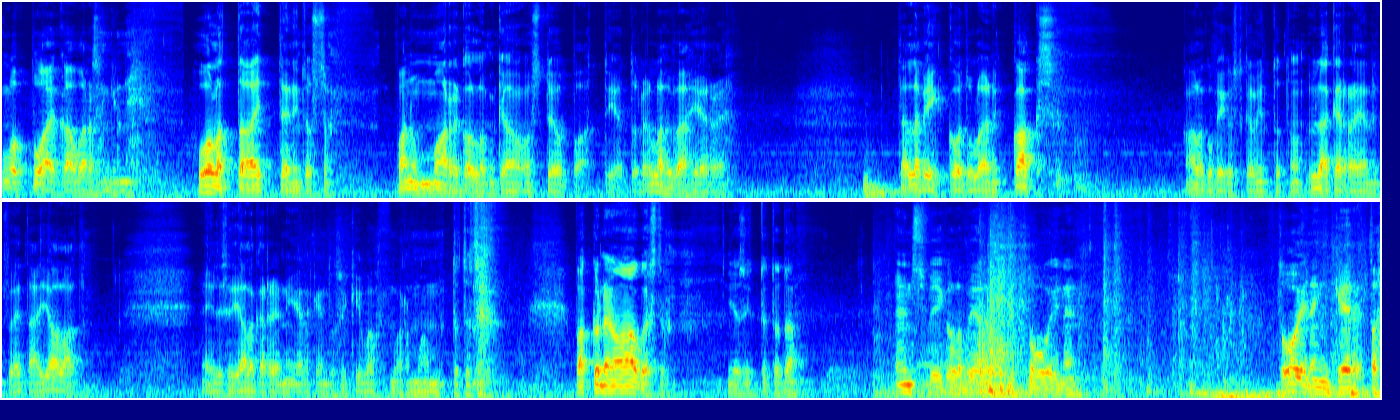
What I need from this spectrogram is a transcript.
loppuaikaa varsinkin, niin huolattaa itteeni tuossa Panun Markolla, mikä on osteopaatti ja todella hyvä hieroja. Tällä viikkoa tulee nyt kaksi. Alkuviikosta kävin tuon yläkerran ja nyt vetää jalat. Eilisen jalkareenin jälkeen tosi kiva varmaan, mutta tota, pakko ne on aukasta. Ja sitten tota, ensi viikolla vielä toinen, toinen kerta,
